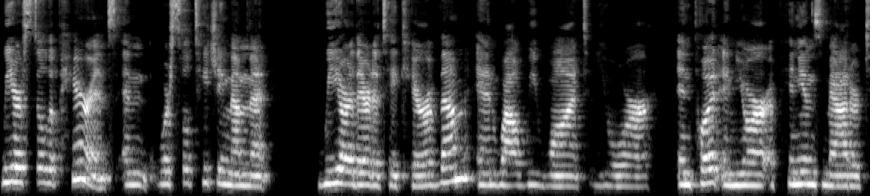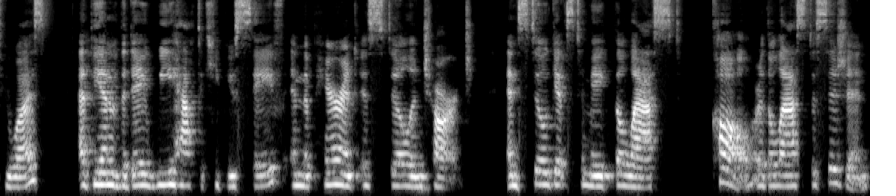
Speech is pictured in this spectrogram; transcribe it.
we are still the parents and we're still teaching them that we are there to take care of them. And while we want your input and your opinions matter to us, at the end of the day, we have to keep you safe. And the parent is still in charge and still gets to make the last call or the last decision.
